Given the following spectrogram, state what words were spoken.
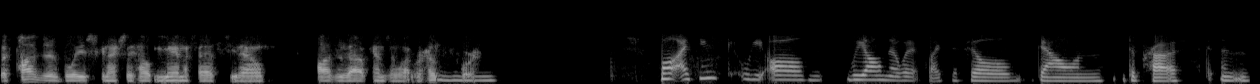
with positive beliefs can actually help manifest you know positive outcomes and what we're hoping for. Well, I think we all we all know what it's like to feel down, depressed, and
